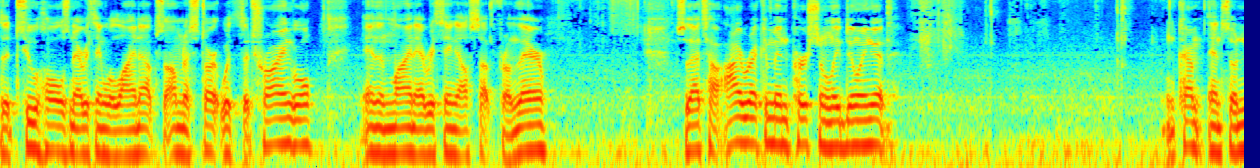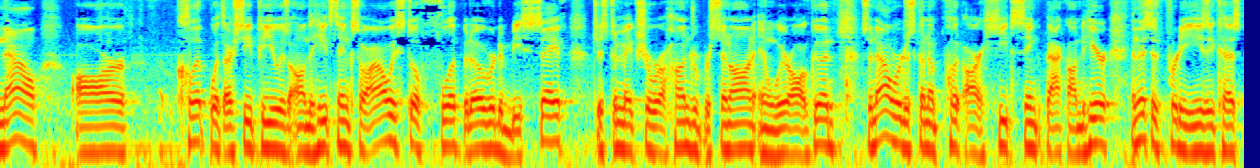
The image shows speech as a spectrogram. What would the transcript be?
the two holes and everything will line up. So I'm going to start with the triangle and then line everything else up from there. So that's how I recommend personally doing it. Okay, and so now our clip with our CPU is on the heatsink, so I always still flip it over to be safe, just to make sure we're 100% on and we're all good. So now we're just going to put our heatsink back onto here, and this is pretty easy because,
